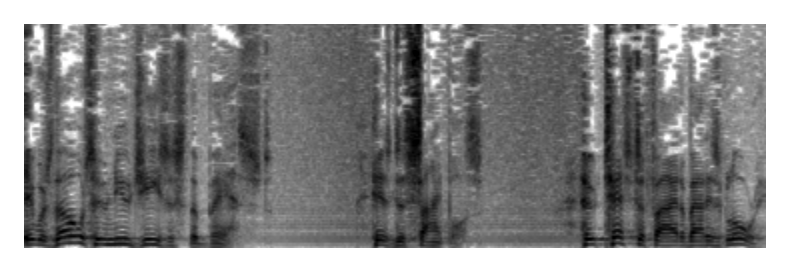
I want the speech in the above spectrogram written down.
It was those who knew Jesus the best, his disciples, who testified about his glory.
